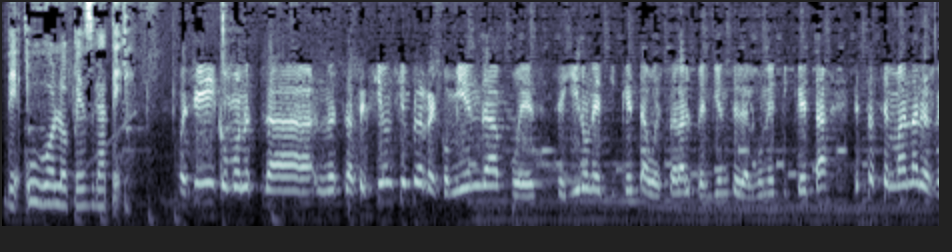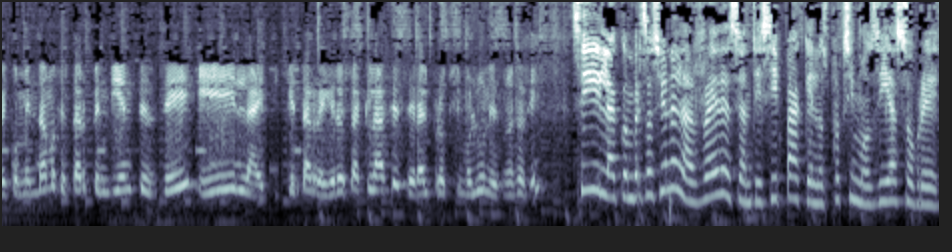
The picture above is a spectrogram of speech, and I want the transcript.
de Hugo López Gatel. Pues sí, como nuestra nuestra sección siempre recomienda, pues seguir una etiqueta o estar al pendiente de alguna etiqueta. Esta semana les recomendamos estar pendientes de eh, la etiqueta regreso a clases. Será el próximo lunes, ¿no es así? Sí, la conversación en las redes se anticipa que en los próximos días sobre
